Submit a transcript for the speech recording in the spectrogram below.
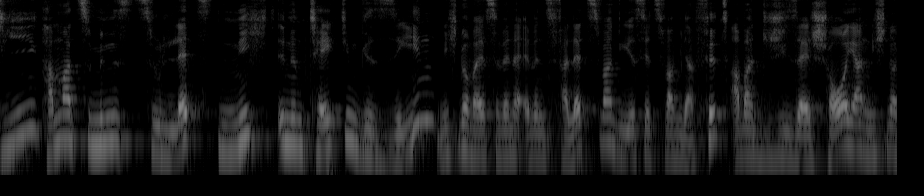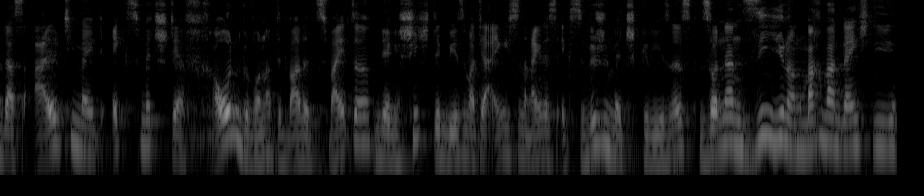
die haben wir zumindest zuletzt nicht in einem Take-Team gesehen. Nicht nur, weil Savannah Evans verletzt war, die ist jetzt zwar wieder fit, aber Giselle Shaw ja nicht nur das Ultimate X-Match der Frauen gewonnen hat, das war das zweite in der Geschichte gewesen, was ja eigentlich so ein reines X-Division-Match gewesen ist, sondern sie, und dann machen wir gleich die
